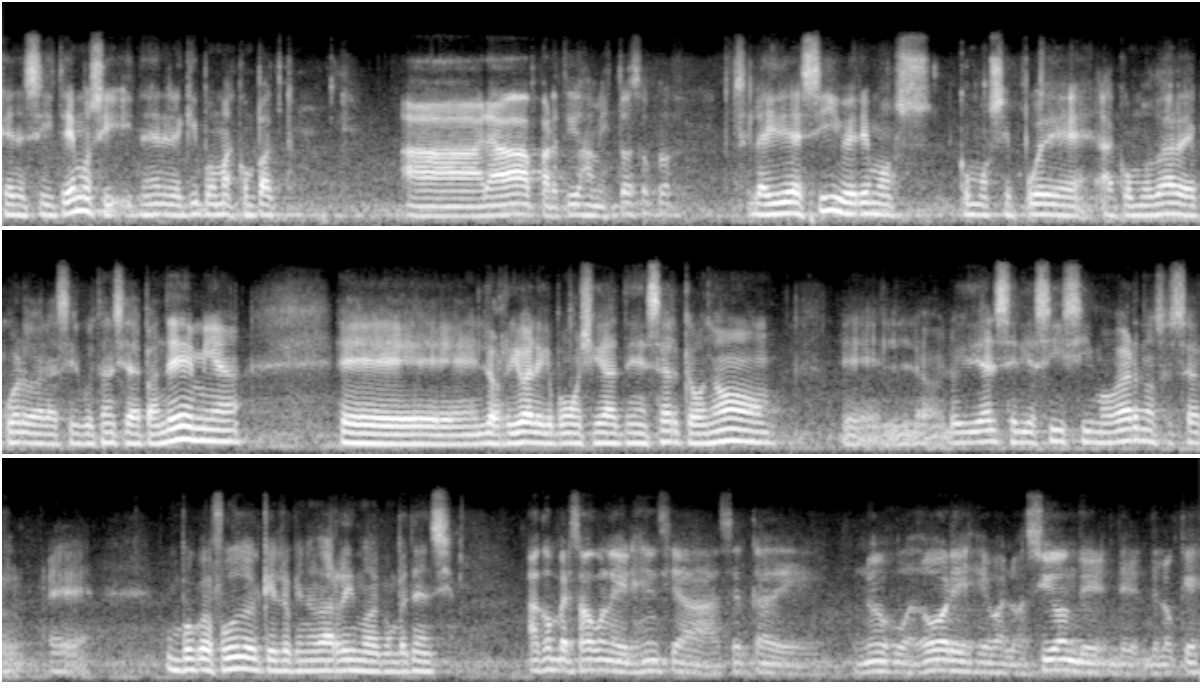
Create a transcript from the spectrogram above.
necesitemos y, tener el equipo más compacto. ¿Hará partidos amistosos, profe? La idea es sí, veremos cómo se puede acomodar de acuerdo a las circunstancias de pandemia, eh, los rivales que podemos llegar a tener cerca o no. Eh, lo, ideal sería sí, sí, movernos, hacer un poco de fútbol, que es lo que nos da ritmo de competencia. ¿Ha conversado con la dirigencia acerca de nuevos jugadores, evaluación de, lo que es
